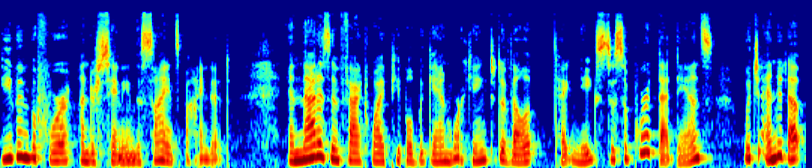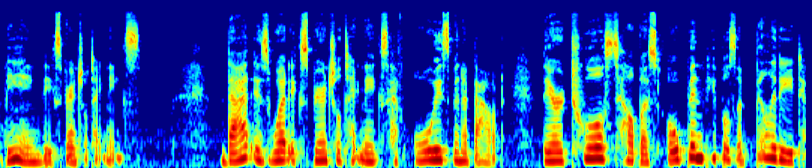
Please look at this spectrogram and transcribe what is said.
even before understanding the science behind it. And that is, in fact, why people began working to develop techniques to support that dance, which ended up being the experiential techniques. That is what experiential techniques have always been about. They are tools to help us open people's ability to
